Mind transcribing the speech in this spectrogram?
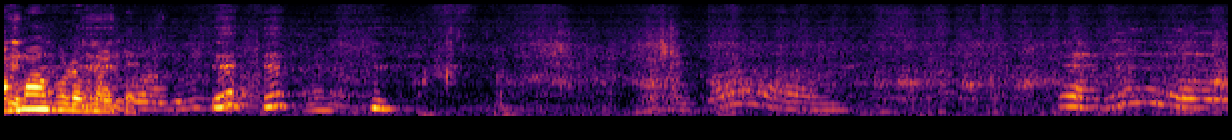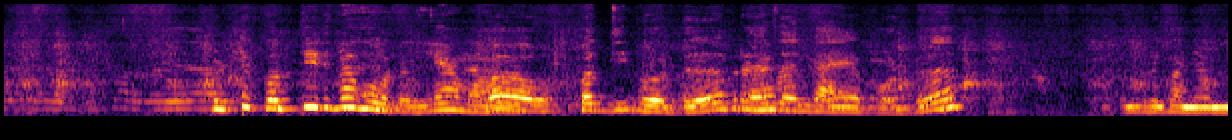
அம்மா கூட மாட்டேன். புட்டு கொத்திட்டு தான் போடும் இல்லையா கொத்தி போட்டு அப்புறம் வெங்காயம் போட்டு இப்படி கொஞ்சம்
